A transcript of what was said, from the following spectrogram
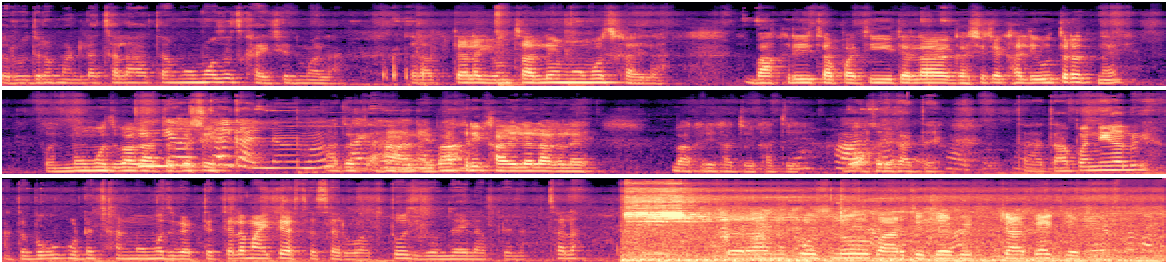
तर रुद्र म्हटला चला आता मोमोजच खायचे आहेत मला. तर आता त्याला घेऊन चाललंय मोमोज खायला. भाकरी चपाती त्याला घशाच्या खाली उतरत नाही. पण मोमोज बघा आता कसे आता हां नाही भाकरी खायला लागलाय. भाकरी खातोय खातोय. भाकरी खातोय. तर आता आपण निघालोय. आता बघू कुठं छान मोमोज भेटतात. त्याला माहिती असतं सर्व. आता तोच घेऊन जाईल आपल्याला. चला. तर आम्ही पोचलो भारती विद्यापीठच्या बॅग घेतल्या.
